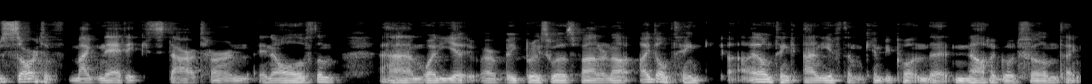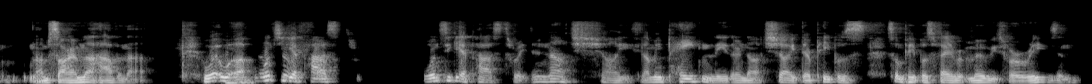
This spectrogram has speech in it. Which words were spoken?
sort of magnetic star turn in all of them. Um, whether you are a big Bruce Willis fan or not, I don't think I don't think any of them can be put in the not a good film thing. I'm sorry, I'm not having that. Well, once you get past, once you get past three, they're not shite. I mean, patently they're not shite. They're people's some people's favorite movies for a reason.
